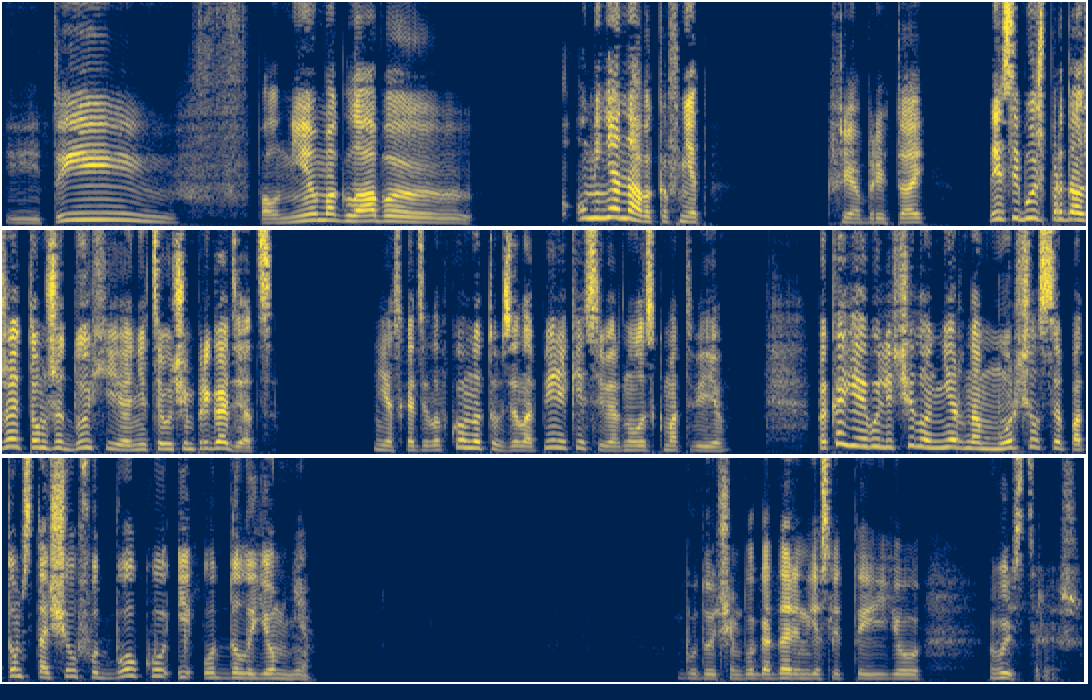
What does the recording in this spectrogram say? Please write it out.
И ты вполне могла бы... У меня навыков нет. Приобретай. Если будешь продолжать в том же духе, они тебе очень пригодятся. Я сходила в комнату, взяла перекись и вернулась к Матвею. Пока я его лечила, он нервно морщился, потом стащил футболку и отдал ее мне. Буду очень благодарен, если ты ее выстираешь.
